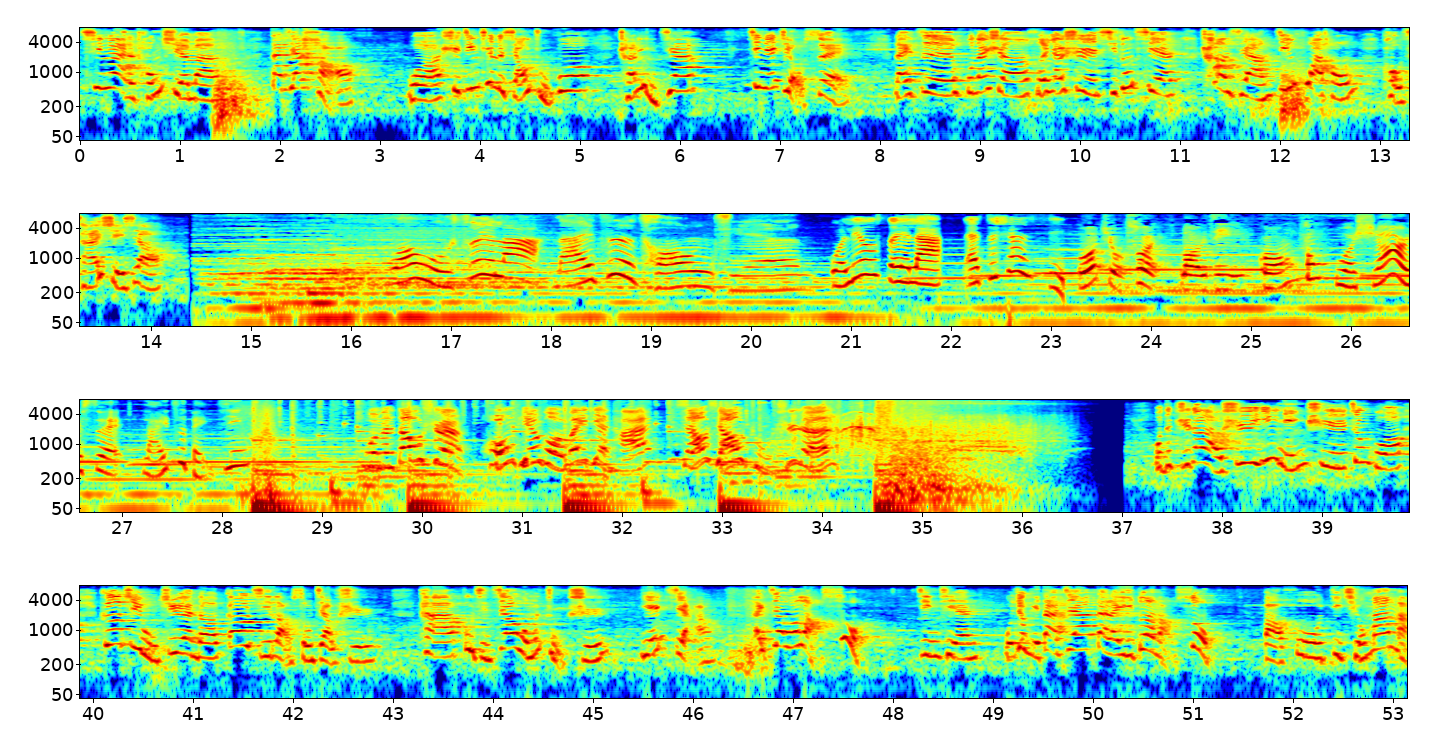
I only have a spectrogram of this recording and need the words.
亲爱的同学们，大家好，我是今天的小主播陈雨佳，今年九岁，来自湖南省衡阳市祁东县畅想金话筒口才学校。我五岁啦，来自从前。我六岁啦，来自陕西。我九岁，来自广东。我十二岁，来自北京。我们都是红苹果微电台小小主持人。我的指导老师英宁是中国歌剧舞剧院的高级朗诵教师，他不仅教我们主持、演讲，还教我朗诵。今天我就给大家带来一段朗诵，《保护地球妈妈》。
